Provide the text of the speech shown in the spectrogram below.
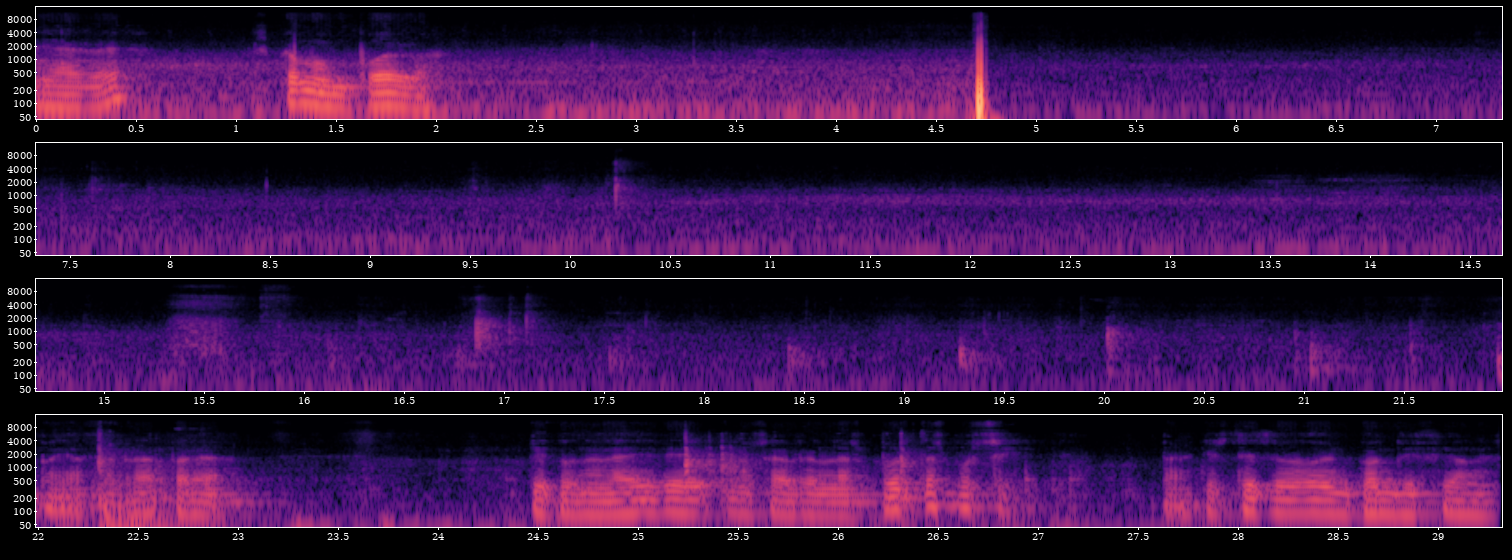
Mira, ¿ves? Es como un pueblo. Para que con el aire no se abran las puertas, por sí, para que esté todo en condiciones.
